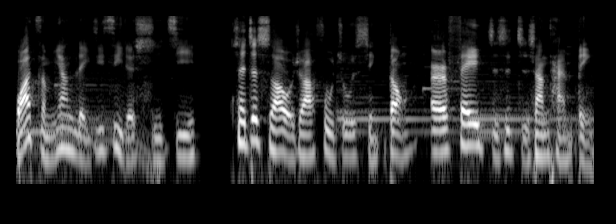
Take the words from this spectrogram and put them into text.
我要怎么样累积自己的时机。所以这时候我就要付诸行动，而非只是纸上谈兵。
